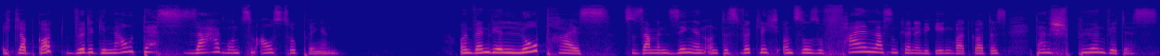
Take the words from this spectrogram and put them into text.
Ich glaube, Gott würde genau das sagen und zum Ausdruck bringen. Und wenn wir Lobpreis zusammen singen und das wirklich uns so, so fallen lassen können in die Gegenwart Gottes, dann spüren wir das.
